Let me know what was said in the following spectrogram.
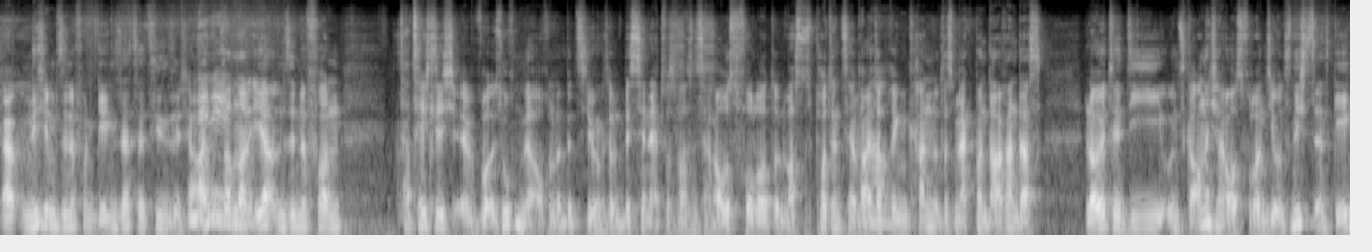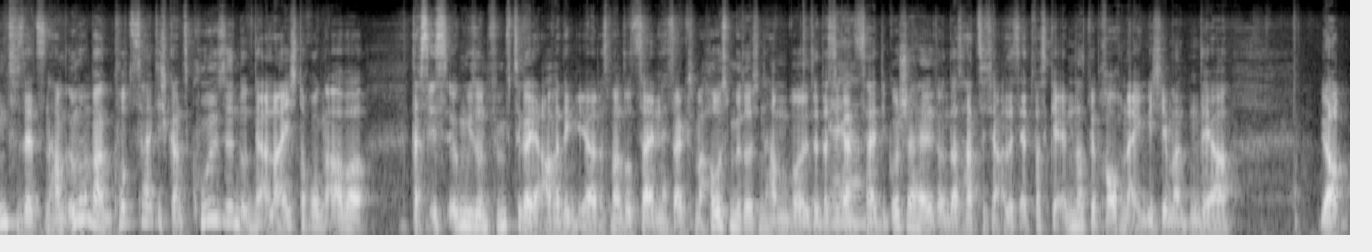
Ja, nicht im Sinne von Gegensätze ziehen sich nee, an, nee, sondern nee. eher im Sinne von, tatsächlich äh, suchen wir auch in der Beziehung so ein bisschen etwas, was uns herausfordert und was uns potenziell genau. weiterbringen kann. Und das merkt man daran, dass Leute, die uns gar nicht herausfordern, die uns nichts entgegenzusetzen haben, immer mal kurzzeitig ganz cool sind und eine Erleichterung, aber das ist irgendwie so ein 50er-Jahre-Ding eher, dass man dort sein, sag ich mal, Hausmütterchen haben wollte, dass ja. die ganze Zeit die Gusche hält und das hat sich ja alles etwas geändert. Wir brauchen eigentlich jemanden, der ja,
